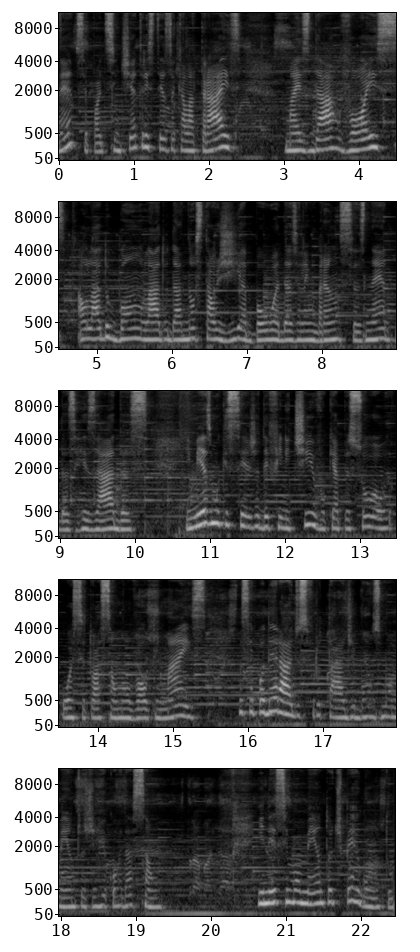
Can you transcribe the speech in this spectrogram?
né? Você pode sentir a tristeza que ela traz, mas dar voz ao lado bom, o lado da nostalgia boa, das lembranças, né, das risadas. E mesmo que seja definitivo, que a pessoa ou a situação não voltem mais, você poderá desfrutar de bons momentos de recordação. E nesse momento eu te pergunto:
